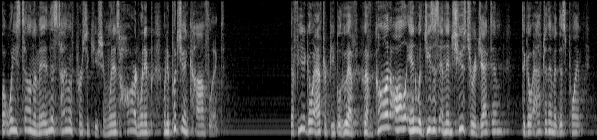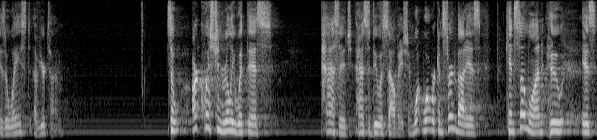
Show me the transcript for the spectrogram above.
But what he's telling them in this time of persecution, when it's hard, when it, when it puts you in conflict, that for you to go after people who have, who have gone all in with Jesus and then choose to reject him, to go after them at this point is a waste of your time. So, our question really with this passage has to do with salvation. What, what we're concerned about is can someone who is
